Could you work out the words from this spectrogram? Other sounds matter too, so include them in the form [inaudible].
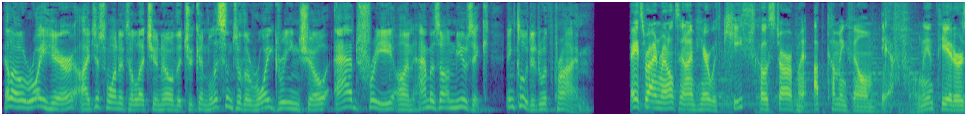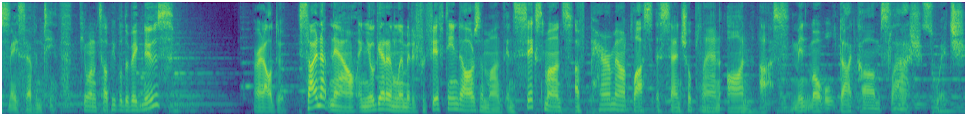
Hello, Roy here. I just wanted to let you know that you can listen to The Roy Green Show ad free on Amazon Music, included with Prime. Hey, it's Ryan Reynolds, and I'm here with Keith, co star of my upcoming film, If, only in theaters, May 17th. Do you want to tell people the big news? All right, I'll do it. Sign up now and you'll get unlimited for $15 a month in six months of Paramount Plus Essential Plan on us. Mintmobile.com slash switch.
